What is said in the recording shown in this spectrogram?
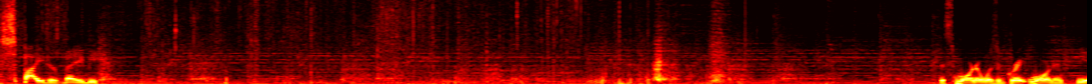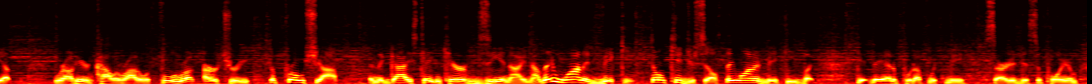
Spyder, baby. This morning was a great morning. Yep, we're out here in Colorado with Full Rut Archery, the pro shop, and the guys taking care of Z and I. Now they wanted Vicky. Don't kid yourself. They wanted Vicky, but they had to put up with me. Sorry to disappoint them,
